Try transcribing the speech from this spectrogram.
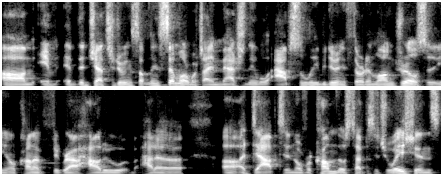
Um, if, if, the Jets are doing something similar, which I imagine they will absolutely be doing third and long drills to you know kind of figure out how to how to uh, adapt and overcome those type of situations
